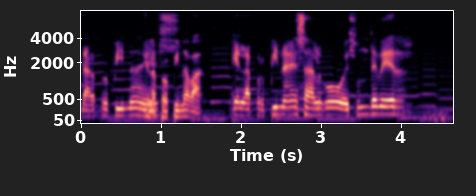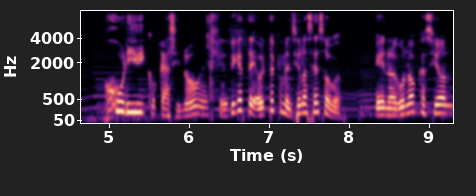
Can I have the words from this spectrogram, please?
dar propina Que es la propina va. Que la propina es algo, es un deber jurídico casi, ¿no? Es- es- Fíjate, ahorita que mencionas eso, güey. En alguna ocasión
